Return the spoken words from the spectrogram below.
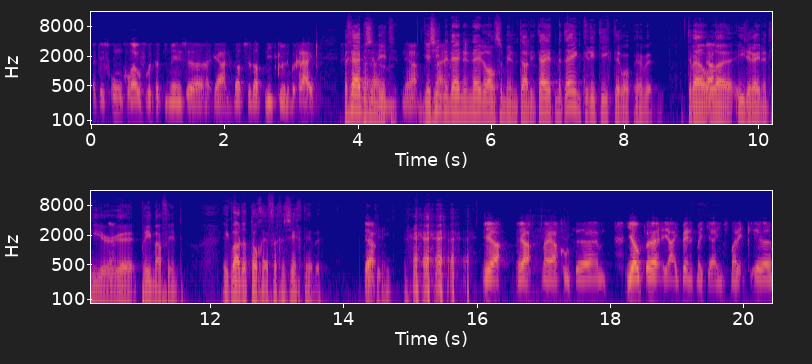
Het is ongelooflijk dat die mensen, ja, dat ze dat niet kunnen begrijpen. Begrijpen ze Ehm, niet. ja, Je ziet nee, meteen de Nederlandse mentaliteit meteen kritiek erop hebben. Terwijl Ja. iedereen het hier prima vindt. Ik wou dat toch even gezegd hebben. Ja. Je niet? Ja, ja, nou ja, goed. ehm, Joop, eh, ja, ik ben het met je eens. Maar ik, ehm,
